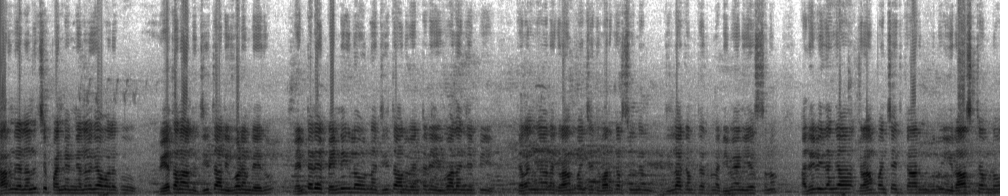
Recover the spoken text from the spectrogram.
ఆరు నెలల నుంచి పన్నెండు నెలలుగా వాళ్ళకు వేతనాలు జీతాలు ఇవ్వడం లేదు. వెంటనే పెండింగ్లో ఉన్న జీతాలు వెంటనే ఇవ్వాలని చెప్పి తెలంగాణ గ్రామ పంచాయతీ వర్కర్స్ యూనియన్ జిల్లా కమిటీ తరఫున డిమాండ్ చేస్తున్నాం. అదేవిధంగా గ్రామ పంచాయతీ కార్మికులు ఈ రాష్ట్రంలో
